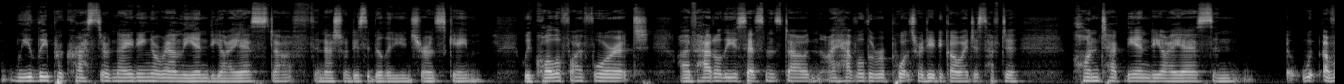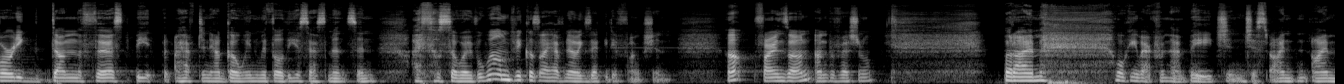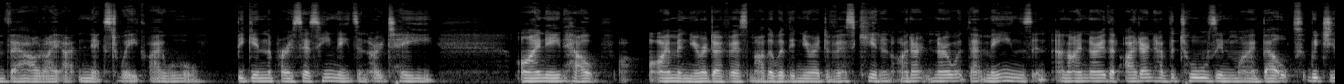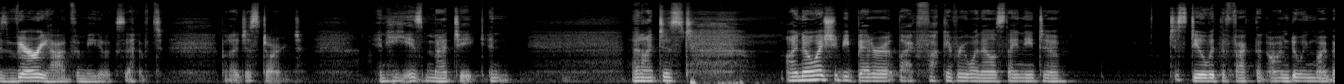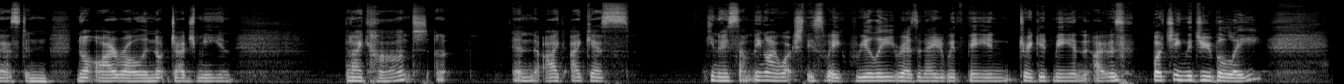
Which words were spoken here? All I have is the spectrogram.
weirdly procrastinating around the NDIS stuff, the National Disability Insurance Scheme. We qualify for it. I've had all the assessments done. I have all the reports ready to go. I just have to contact the NDIS and I've already done the first bit, but I have to now go in with all the assessments, and I feel so overwhelmed because I have no executive function. Oh, phone's on, unprofessional. But I'm walking back from that beach, and just I, I'm vowed. I uh, next week I will begin the process. He needs an OT. I need help. I'm a neurodiverse mother with a neurodiverse kid, and I don't know what that means. And, and I know that I don't have the tools in my belt, which is very hard for me to accept, but I just don't. And he is magic. And, and I just, I know I should be better at like, fuck everyone else. They need to just deal with the fact that I'm doing my best and not eye roll and not judge me. And, but I can't. And I, I guess you know, something I watched this week really resonated with me and triggered me. And I was watching the Jubilee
